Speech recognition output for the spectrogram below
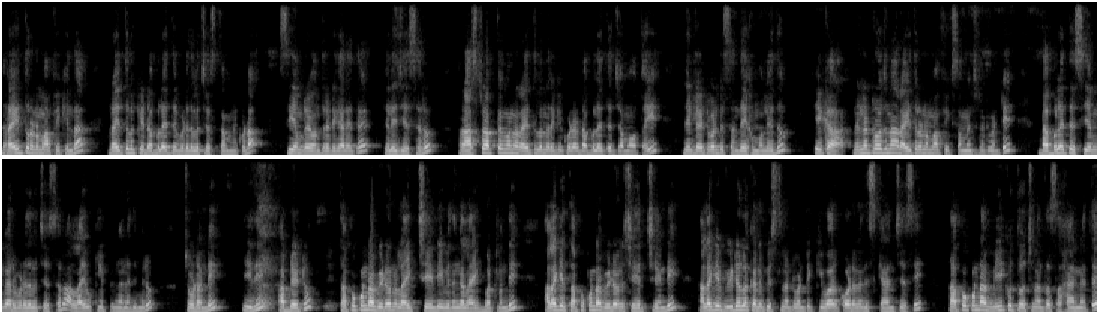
రైతు రుణమాఫీ కింద రైతులకి డబ్బులు అయితే విడుదల చేస్తామని కూడా సీఎం రేవంత్ రెడ్డి గారు అయితే తెలియజేశారు. రాష్ట్ర వ్యాప్తంగా ఉన్న రైతులందరికీ కూడా డబ్బులు అయితే జమ అవుతాయి. దీంట్లో ఎటువంటి సందేహము లేదు. ఇక నిన్నటి రోజున రైతు రుణమాఫీకి సంబంధించినటువంటి డబ్బులు అయితే సీఎం గారు విడుదల చేశారు. ఆ లైవ్ క్లిప్పింగ్ అనేది మీరు చూడండి. ఇది అప్డేటు. తప్పకుండా వీడియోను లైక్ చేయండి. ఈ విధంగా లైక్ బటన్ ఉంది. అలాగే తప్పకుండా వీడియోను షేర్ చేయండి. అలాగే వీడియోలో కనిపిస్తున్నటువంటి క్యూఆర్ కోడ్ అనేది స్కాన్ చేసి తప్పకుండా మీకు తోచినంత సహాయాన్ని అయితే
